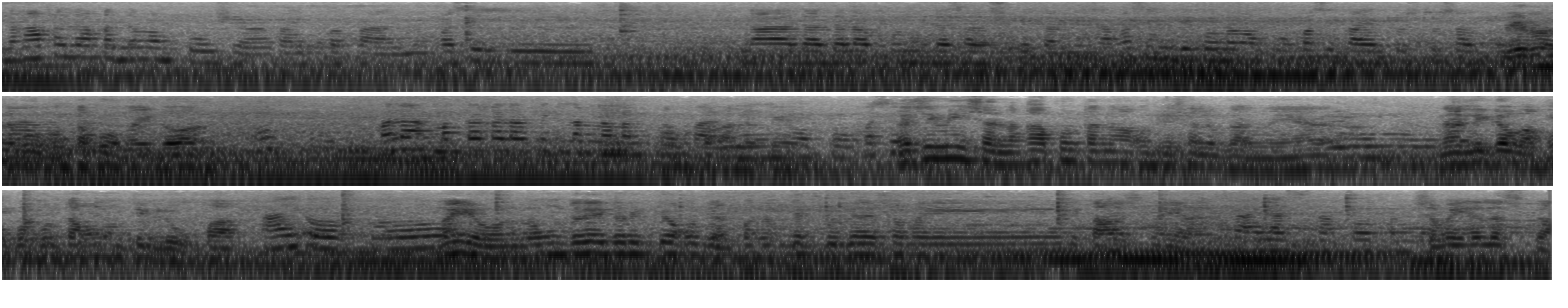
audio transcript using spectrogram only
Nakakalakad naman po siya kahit pa paano. Kasi nadadala po nila sa hospital minsan. Kasi hindi ko naman po kasi kaya gusto sa... Pero napupunta po kayo doon. Opo. Mala, magkakalapit lang naman po kami. Opo. Kasi, Kasi minsan, nakapunta na ako din sa lugar na yan. Naligaw ako, papunta ako ng Tiglupa. ay, opo. Ngayon, nung dire-diretso ako dyan, pag akit ko dyan sa may itaas na yan, Sa Alaska po. Sa may Alaska,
